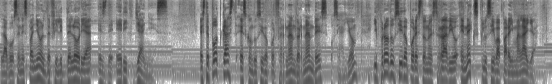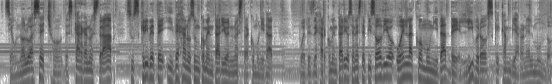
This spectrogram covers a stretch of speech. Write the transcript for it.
La voz en español de Philip Deloria es de Eric Yáñez. Este podcast es conducido por Fernando Hernández, o sea yo, y producido por Esto No es Radio en exclusiva para Himalaya. Si aún no lo has hecho, descarga nuestra app, suscríbete y déjanos un comentario en nuestra comunidad. Puedes dejar comentarios en este episodio o en la comunidad de libros que cambiaron el mundo.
